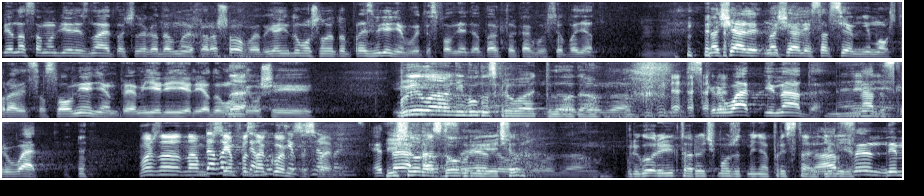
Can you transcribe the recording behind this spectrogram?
я на самом деле знаю этого человека давно и хорошо, поэтому я не думал, что он это произведение будет исполнять, а так-то как бы все понятно. Вначале, вначале совсем не мог справиться с волнением, прям еле-еле. Я думал, Да. ты уж и... Было, не буду скрывать, было, да. да. Скрывать не надо. Не надо скрывать. Можно нам Давайте, всем да, мы познакомиться с вами? познакомимся. Это Еще раз добрый вечер. должен, да. Григорий Викторович может меня представить. Или- Арсен Нем-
